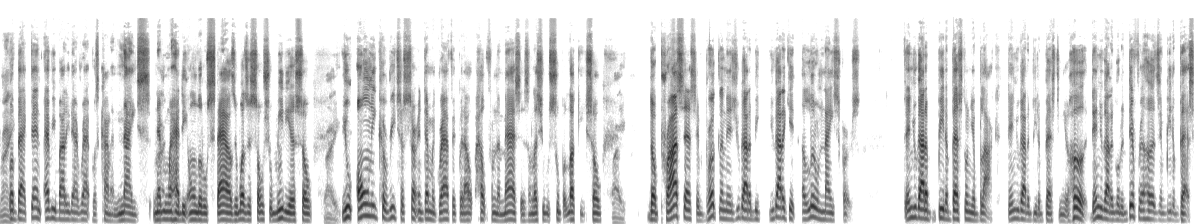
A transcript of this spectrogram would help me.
right. but back then everybody that rap was kind of nice and right. everyone had their own little styles. It wasn't social media, so right. you only could reach a certain demographic without help from the masses unless you were super lucky. So the process in Brooklyn is you got to be you got to get a little nice first. Then you got to be the best on your block. Then you got to be the best in your hood. Then you got to go to different hoods and be the best.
